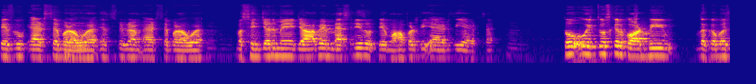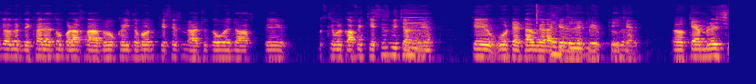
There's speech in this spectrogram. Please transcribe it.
فیس بک ایڈ سے بڑا ہوا ہے انسٹاگرام ایڈ سے بڑا ہوا ہے۔ مسنجر میں جہاں پہ میسیجز ہوتے ہیں وہاں پر بھی ایڈز ہی ایڈس ہیں۔ تو وہ ایک تو اس کے ریکارڈ بھی زکبرج کا اگر دیکھا جائے تو بڑا خراب ہے۔ وہ کئی دفعہ کیسز میں آ چکا ہوا ہے جہاں پہ اس کے اوپر کافی کیسز بھی چل رہے ہیں کہ وہ ڈیٹا وغیرہ کے ریلیٹڈ ٹھیک ہے۔ کیمبرج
